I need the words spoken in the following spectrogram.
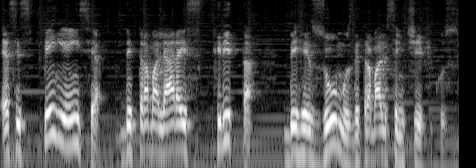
essa experiência de trabalhar a escrita de resumos de trabalhos científicos?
